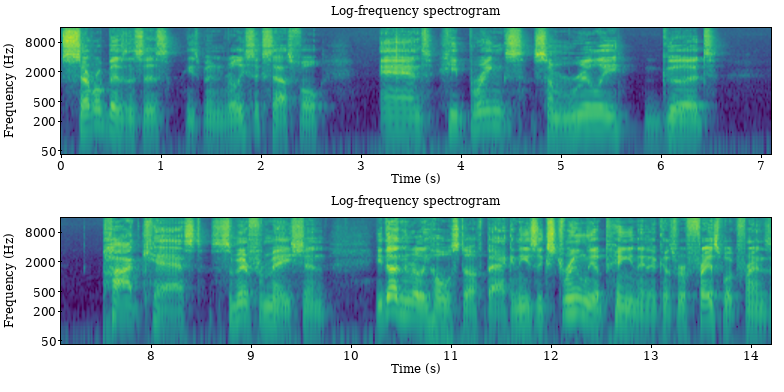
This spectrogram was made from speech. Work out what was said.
several businesses, he's been really successful, and he brings some really good podcast, some information. He doesn't really hold stuff back, and he's extremely opinionated because we're Facebook friends,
